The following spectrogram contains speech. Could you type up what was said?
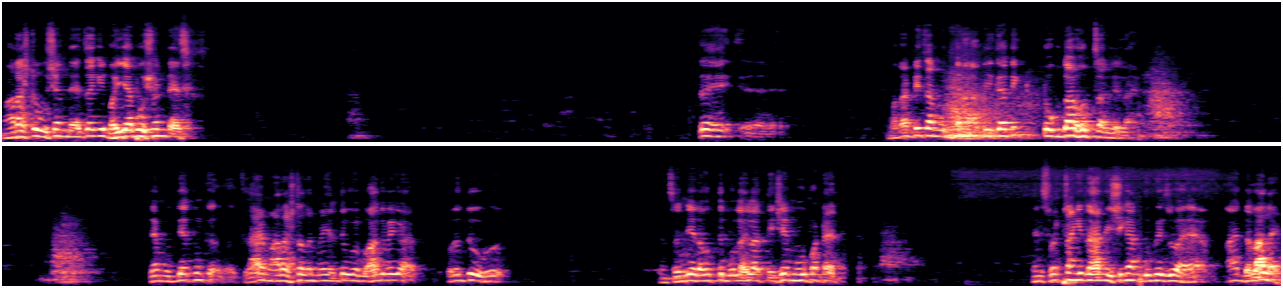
महाराष्ट्र भूषण द्यायचा की भैया भूषण द्यायचं? ते मराठीचा मुद्दा अधिकाधिक टोकदार होत चाललेला आहे. त्या मुद्द्यातून काय महाराष्ट्राला मिळेल ते भाग वेगळा. परंतु संजय राऊत ते बोलायला अतिशय मोहपट आहेत त्यांनी स्पष्ट सांगितलं हा निशिकांत दुबे जो आहे हा दलाल आहे.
